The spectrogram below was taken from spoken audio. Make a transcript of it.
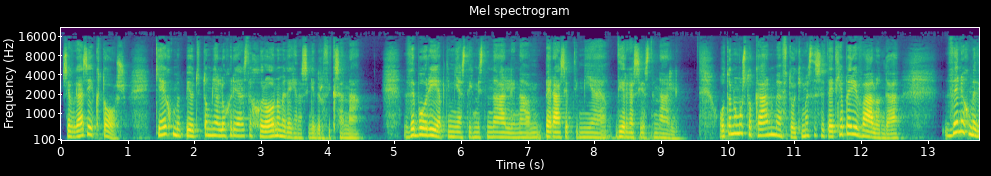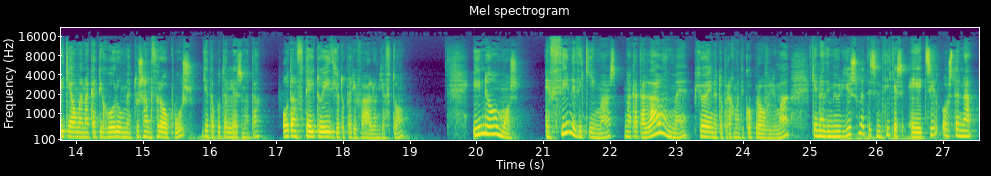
Σε βγάζει εκτός. Και έχουμε πει ότι το μυαλό χρειάζεται χρόνο μετά για να συγκεντρωθεί ξανά. Δεν μπορεί από τη μία στιγμή στην άλλη να περάσει από τη μία διεργασία στην άλλη. Όταν όμως το κάνουμε αυτό και είμαστε σε τέτοια περιβάλλοντα, δεν έχουμε δικαίωμα να κατηγορούμε τους ανθρώπους για τα αποτελέσματα, όταν φταίει το ίδιο το περιβάλλον γι' αυτό. Είναι όμως ευθύνη δική μας να καταλάβουμε ποιο είναι το πραγματικό πρόβλημα και να δημιουργήσουμε τις συνθήκες έτσι ώστε να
